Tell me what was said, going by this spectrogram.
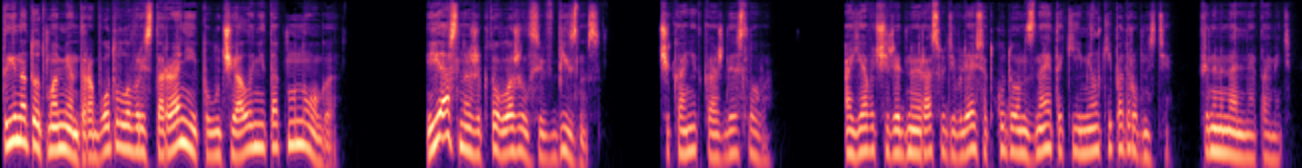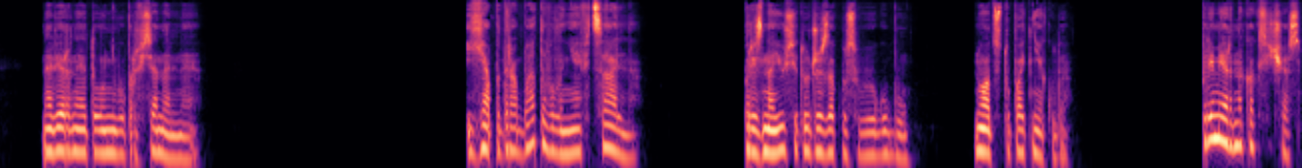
Ты на тот момент работала в ресторане и получала не так много. Ясно же, кто вложился в бизнес». Чеканит каждое слово. А я в очередной раз удивляюсь, откуда он знает такие мелкие подробности. Феноменальная память. Наверное, это у него профессиональная. Я подрабатывала неофициально. Признаюсь и тут же закусываю губу. Но отступать некуда. Примерно как сейчас.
